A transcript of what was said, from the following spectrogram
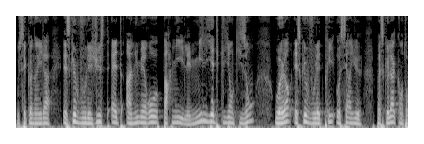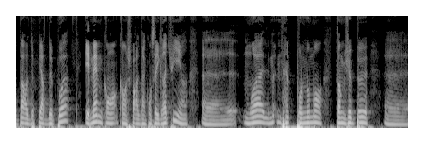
ou ces conneries-là, est-ce que vous voulez juste être un numéro parmi les milliers de clients qu'ils ont ou alors est-ce que vous voulez être pris au sérieux? Parce que là, quand on parle de perte de poids, et même quand, quand je parle d'un conseil gratuit, hein, euh, moi, pour le moment, tant que je peux, euh,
